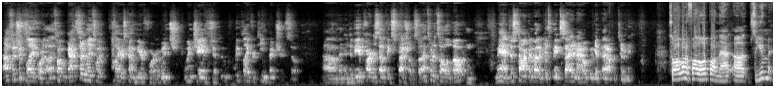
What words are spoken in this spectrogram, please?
that's what you play for, though. That's what got, certainly it's what players come here for to win win championships. We play for team pictures, so um, and, and to be a part of something special. So that's what it's all about. And man, just talking about it gets me excited. and I hope we get that opportunity. So I want to follow up on that. Uh, so you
